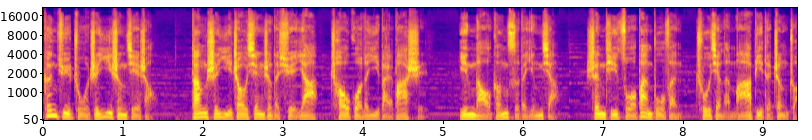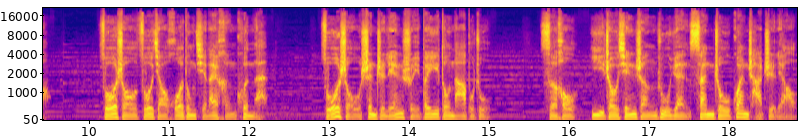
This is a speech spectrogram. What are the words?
根据主治医生介绍，当时一朝先生的血压超过了一百八十，因脑梗死的影响，身体左半部分出现了麻痹的症状，左手左脚活动起来很困难，左手甚至连水杯都拿不住。此后，一朝先生入院三周观察治疗，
